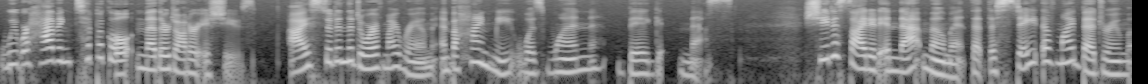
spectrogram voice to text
we were having typical mother daughter issues. I stood in the door of my room, and behind me was one big mess. She decided in that moment that the state of my bedroom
